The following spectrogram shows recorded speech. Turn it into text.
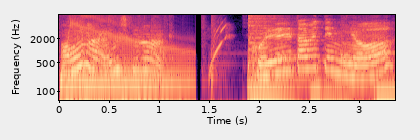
合わない。美味しくない。これで食べてみよう。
